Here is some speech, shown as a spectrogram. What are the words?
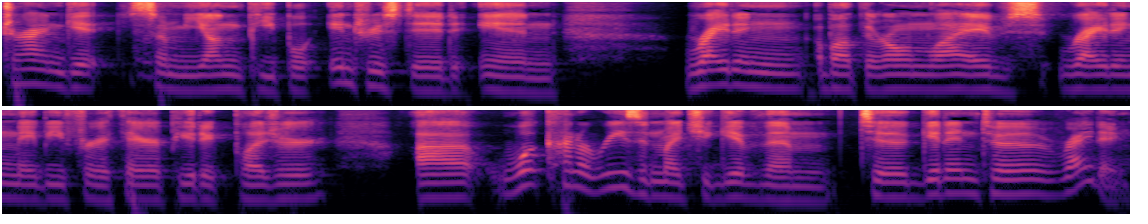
try and get some young people interested in writing about their own lives, writing maybe for therapeutic pleasure, uh, what kind of reason might you give them to get into writing?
